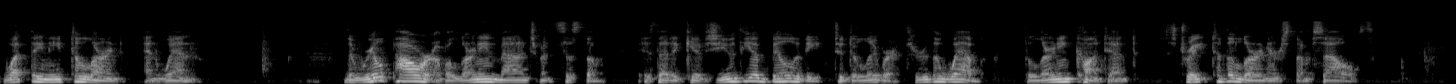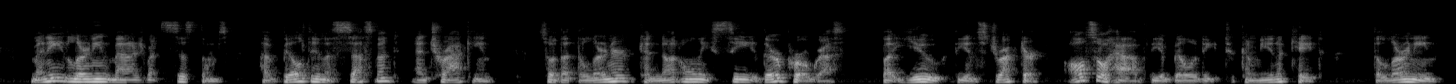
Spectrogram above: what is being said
what they need to learn and when. The real power of a learning management system is that it gives you the ability to deliver through the web the learning content straight to the learners themselves. Many learning management systems have built-in assessment and tracking so that the learner can not only see their progress, but you, the instructor, also have the ability to communicate the learning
